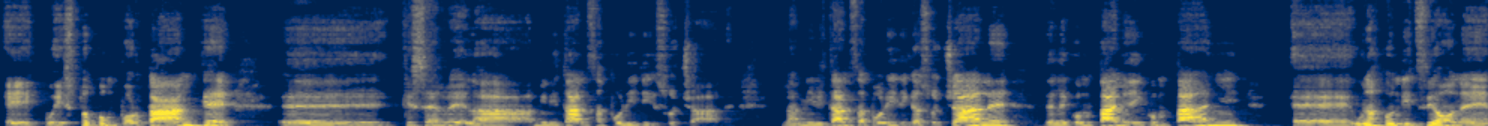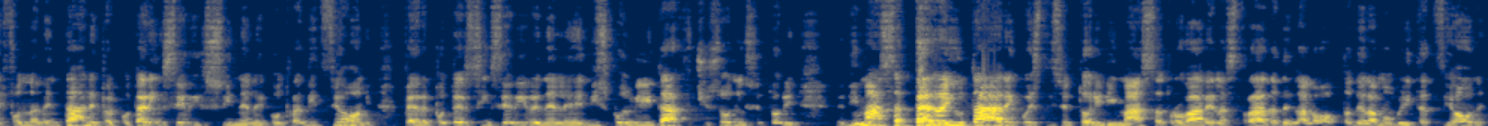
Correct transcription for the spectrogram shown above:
e questo comporta anche eh, che serve la militanza politica e sociale. La militanza politica sociale delle compagne e dei compagni è una condizione fondamentale per poter inserirsi nelle contraddizioni, per potersi inserire nelle disponibilità che ci sono in settori di massa, per aiutare questi settori di massa a trovare la strada della lotta, della mobilitazione,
